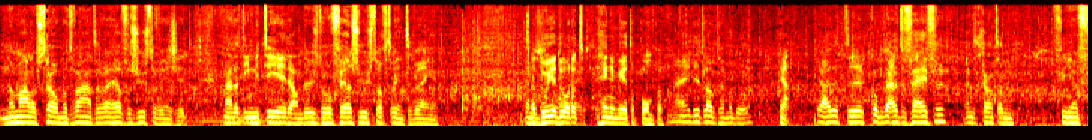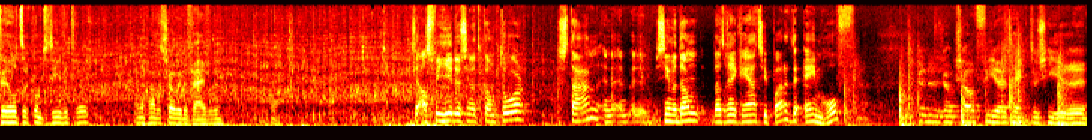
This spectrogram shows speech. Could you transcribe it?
normaal op stromend water waar heel veel zuurstof in zit. Nou, dat imiteer je dan dus door veel zuurstof erin te brengen. En dat doe je door het heen en weer te pompen? Nee, dit loopt helemaal door. Ja. Ja, dat uh, komt uit de vijver. En het gaat dan via een filter, komt het hier weer terug. En dan gaat het zo weer de vijver in. Ja. Als we hier dus in het kantoor staan... En, en, zien we dan dat recreatiepark, de Eemhof? We kunnen dus ook zo via het hek dus hier, uh,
